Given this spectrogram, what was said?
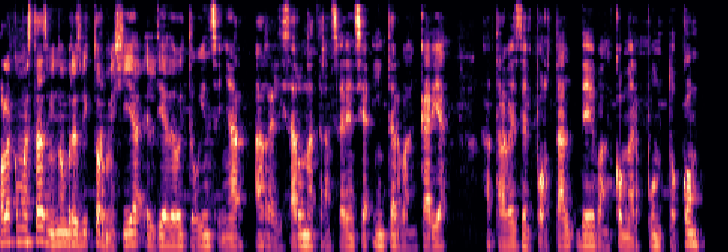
Hola, ¿cómo estás? Mi nombre es Víctor Mejía. El día de hoy te voy a enseñar a realizar una transferencia interbancaria a través del portal de bancomer.com.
